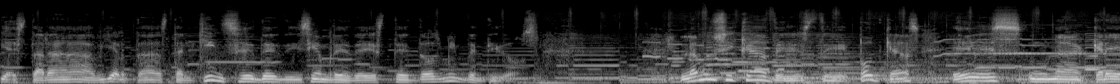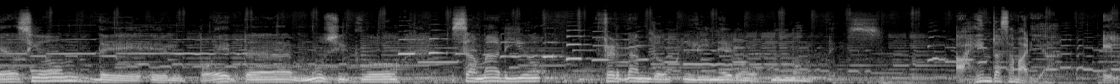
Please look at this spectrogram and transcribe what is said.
y estará abierta hasta el 15 de diciembre de este 2022. La música de este podcast es una creación de el poeta, músico Samario Fernando Linero Montes. Agenda Samaria, el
